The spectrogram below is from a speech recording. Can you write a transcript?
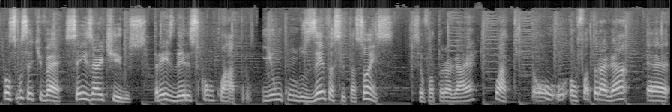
Então, se você tiver 6 artigos, 3 deles com 4 e um com 200 citações, seu fator H é 4. Então, o, o fator H é,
